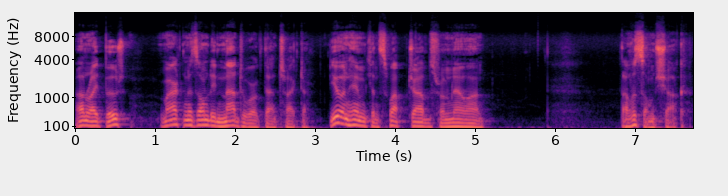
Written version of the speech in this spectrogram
All right, Boot. Martin is only mad to work that tractor. You and him can swap jobs from now on. That was some shock.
